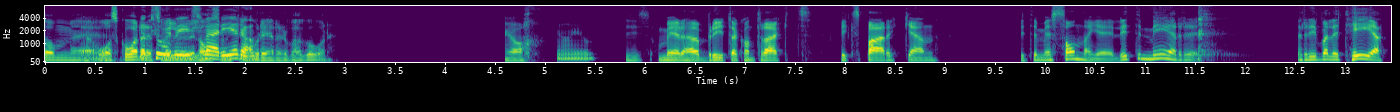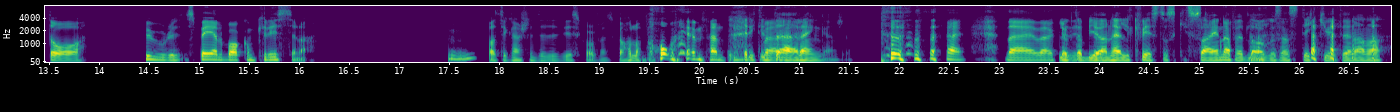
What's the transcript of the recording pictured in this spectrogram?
Som eh, Eh, åskådare så vill vi väl ha så mycket oreda det bara går. Ja, Ja, jo. precis. Och mer det här bryta kontrakt, fick sparken, lite mer sådana grejer, lite mer rivalitet och fulspel bakom kulisserna. Mm. Fast det kanske inte är det discgolfen ska hålla på med. Men, Inte riktigt men- där än kanske. nej, nej, verkligen Luktar inte. Björn Hellkvist och signar för ett lag och sen sticker vi till en annan.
